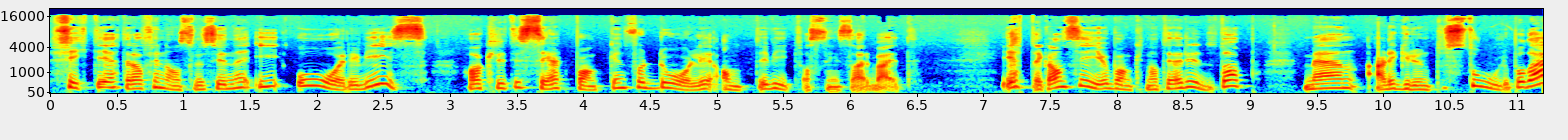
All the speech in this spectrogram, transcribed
fikk de etter at Finanstilsynet i årevis har kritisert banken for dårlig anti-hvitvaskingsarbeid. I etterkant sier jo banken at de har ryddet opp, men er det grunn til å stole på det?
